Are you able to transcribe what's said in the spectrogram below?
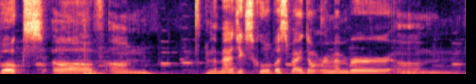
books of um, the Magic School Bus, but I don't remember um,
